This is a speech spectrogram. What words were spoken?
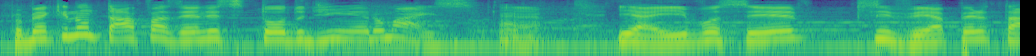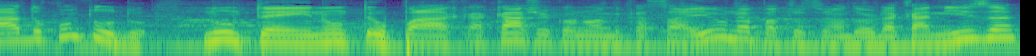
O problema é que não tá fazendo esse todo o dinheiro mais, É. né? E aí você se vê apertado com tudo. Não tem, não tem- a Caixa Econômica saiu, né? Patrocinador da camisa.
